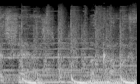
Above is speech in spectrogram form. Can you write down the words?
that says, become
